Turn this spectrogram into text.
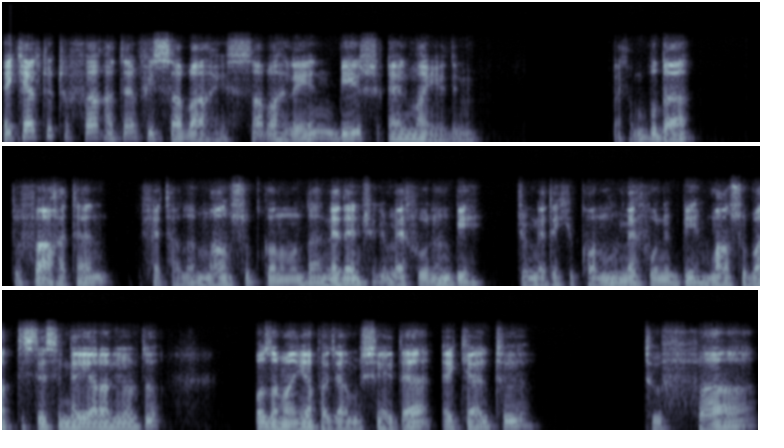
Ekeltü tuffahaten fis sabahi. Sabahleyin bir elma yedim. Bakın bu da tuffahaten fethalı mansup konumunda. Neden? Çünkü mef'ulün bir cümledeki konumu mef'ulün bir mansubat listesinde yer alıyordu. O zaman yapacağımız şey de ekeltü tuffa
